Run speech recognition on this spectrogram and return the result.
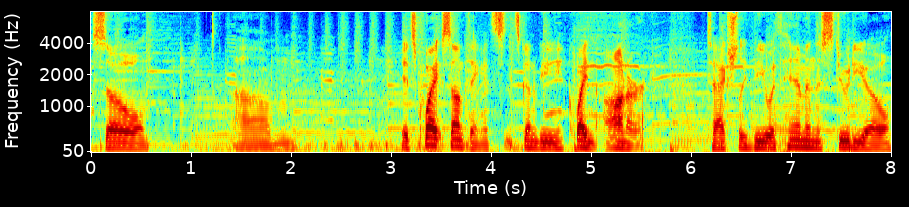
So, um, it's quite something. It's it's going to be quite an honor to actually be with him in the studio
